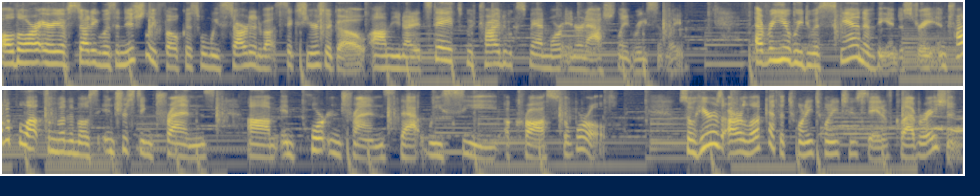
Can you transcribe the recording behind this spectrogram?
Although our area of study was initially focused when we started about six years ago on the United States, we've tried to expand more internationally recently. Every year we do a scan of the industry and try to pull out some of the most interesting trends, um, important trends that we see across the world. So here's our look at the 2022 State of Collaboration.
